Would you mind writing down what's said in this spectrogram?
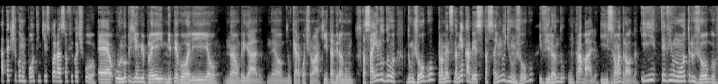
Até que chegou num ponto em que a exploração ficou tipo, é, o loop de gameplay me pegou ali e eu, não, obrigado, né, eu não quero continuar aqui, tá virando um, tá saindo do, de um jogo, pelo menos na minha cabeça, tá saindo de um jogo e virando um trabalho. E isso é uma droga. E teve um outro jogo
